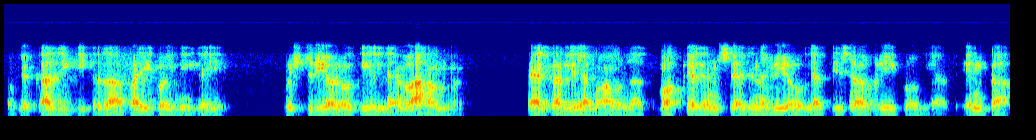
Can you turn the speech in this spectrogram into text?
کیونکہ قاضی کی قضا پائی کوئی نہیں گئی۔ مشتری اور وکیل نے واہم طے کر لیا معاملہ موقع ان سے اجنبی ہو گیا، تیسرا فریق ہو گیا۔ تو ان کا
